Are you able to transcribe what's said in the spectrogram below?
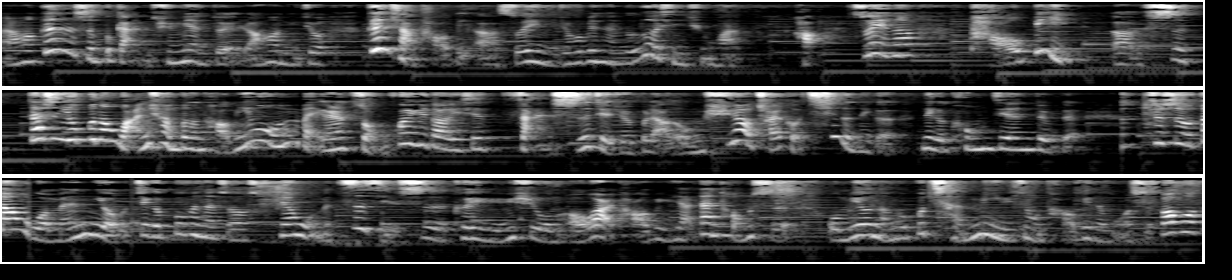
然后更是不敢去面对，然后你就更想逃避啊，所以你就会变成一个恶性循环。好，所以呢，逃避呃是，但是又不能完全不能逃避，因为我们每个人总会遇到一些暂时解决不了的，我们需要喘口气的那个那个空间，对不对？就是当我们有这个部分的时候，首先我们自己是可以允许我们偶尔逃避一下，但同时我们又能够不沉迷于这种逃避的模式，包括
